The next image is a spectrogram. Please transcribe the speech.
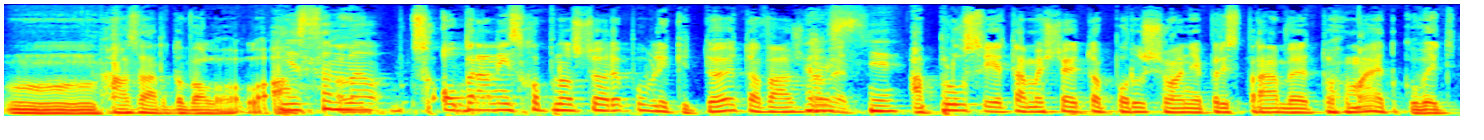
um, hazardovalo. A, ja som mal... S obrany schopnosťou republiky, to je to vážna Presne. vec. A plus je tam ešte aj to porušovanie pri správe toho majetku, veď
